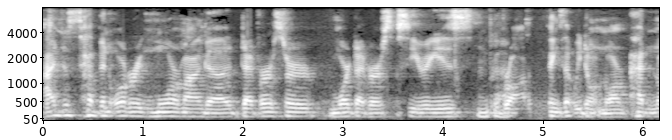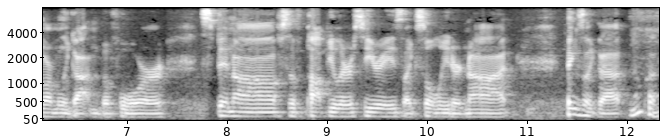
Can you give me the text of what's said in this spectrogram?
I just have been ordering more manga, diverser, more diverse series, Okay. broad things that we don't norm hadn't normally gotten before, spin-offs of popular series like Soul Eater Not, things like that. Okay.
